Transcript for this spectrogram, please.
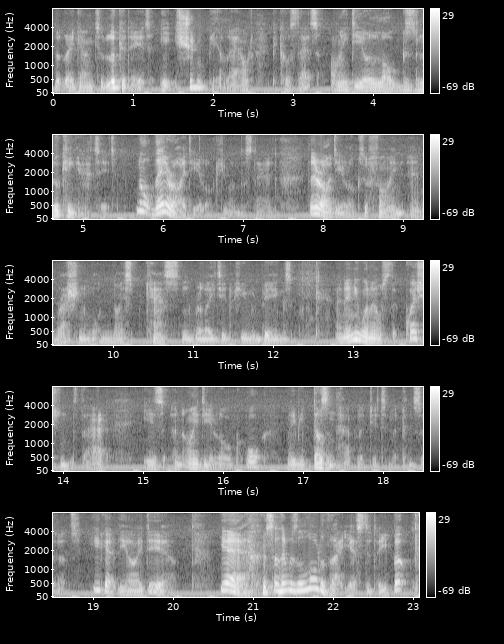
that they're going to look at it, it shouldn't be allowed because that's ideologues looking at it. Not their ideologues, you understand. Their ideologues are fine and rational and nice Cass related human beings, and anyone else that questions that is an ideologue or maybe doesn't have legitimate concerns. You get the idea. Yeah, so there was a lot of that yesterday. But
